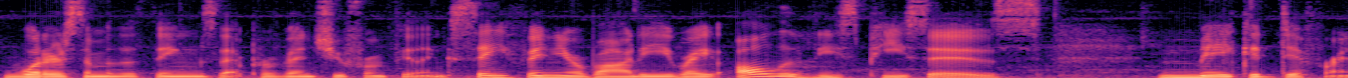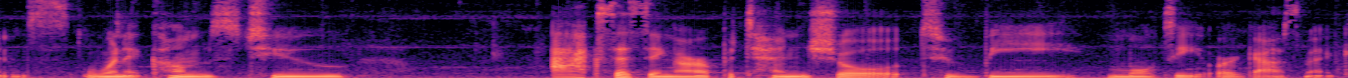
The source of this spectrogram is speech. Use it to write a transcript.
what are some of the things that prevent you from feeling safe in your body, right? All of these pieces make a difference when it comes to accessing our potential to be multi orgasmic.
